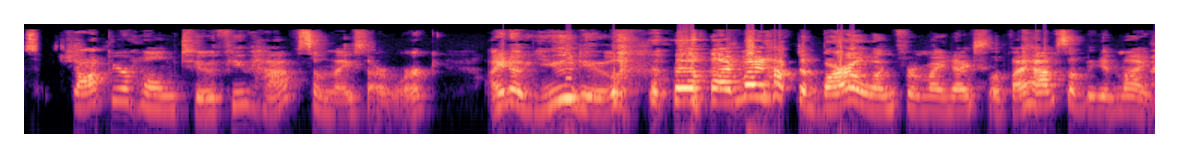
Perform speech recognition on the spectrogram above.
So shop your home too. If you have some nice artwork, I know you do. I might have to borrow one for my next flip. I have something in mind.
